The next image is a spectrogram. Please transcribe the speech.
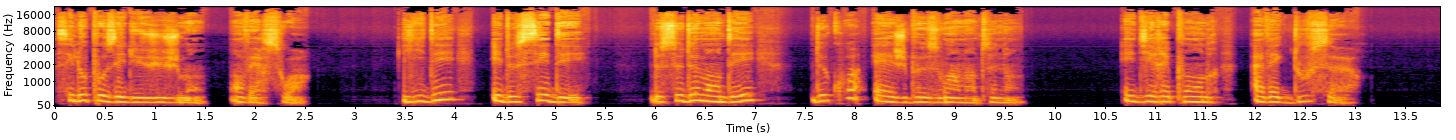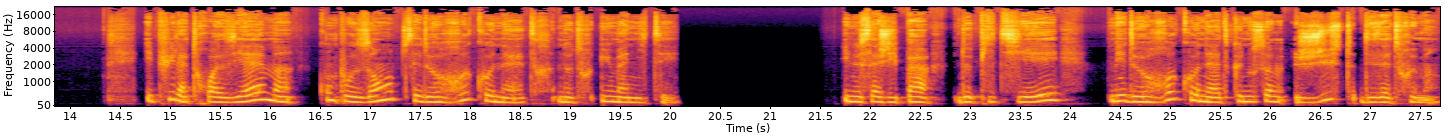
C'est l'opposé du jugement envers soi. L'idée est de céder, de se demander de quoi ai-je besoin maintenant et d'y répondre avec douceur. Et puis la troisième composante, c'est de reconnaître notre humanité. Il ne s'agit pas de pitié, mais de reconnaître que nous sommes juste des êtres humains.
